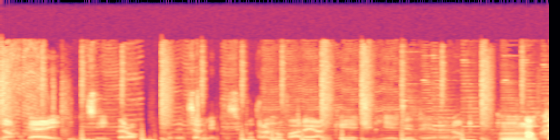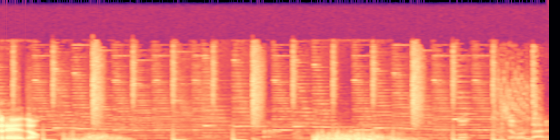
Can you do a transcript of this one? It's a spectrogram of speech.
No, ok, sì, però potenzialmente si potranno fare anche ciliegie e pere, no? Mm, Non credo. Ah. Boh, possiamo andare.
